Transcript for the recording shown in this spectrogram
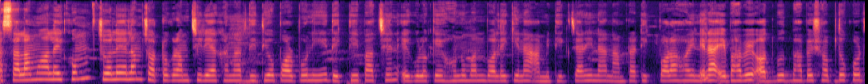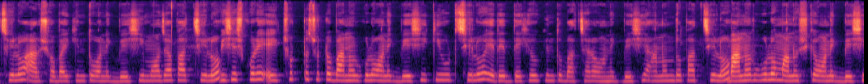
আসসালামু আলাইকুম। চলে এলাম চট্টগ্রাম চিড়িয়াখানার দ্বিতীয় পর্ব নিয়ে। দেখতেই পাচ্ছেন এগুলোকে হনুমান বলে কিনা আমি ঠিক জানি না, নামটা ঠিক পড়া হয়নি। এরা এভাবে অদ্ভুতভাবে শব্দ করছিল আর সবাই কিন্তু অনেক বেশি মজা পাচ্ছিল। বিশেষ করে এই ছোট্ট ছোট্ট বানরগুলো অনেক বেশি কিউট ছিল। এদের দেখেও কিন্তু বাচ্চারা অনেক বেশি আনন্দ পাচ্ছিল। বানরগুলো মানুষকে অনেক বেশি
